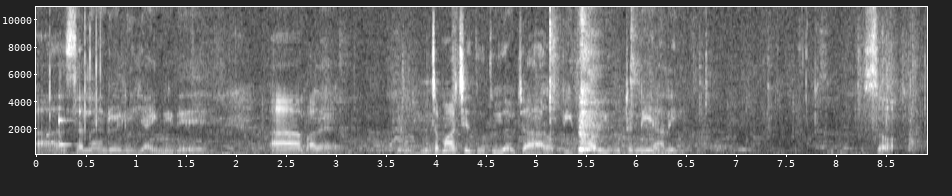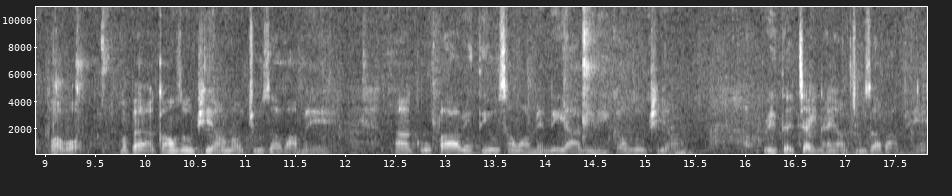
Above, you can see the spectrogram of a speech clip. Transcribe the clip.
အာဇလန်တွဲလေးရိုက်နေတယ်အာဗါလဲကျမချစ်သူသူယောက်ျားကတော့ပြီးသွားပြီဟိုတနေရာလေးဆိုတော့ဟောပေါ့မပန်အကောင်းဆုံးဖြစ်အောင်တော့ကြိုးစားပါမယ်။အာကိုပါပြီးတရုပ်ဆောင်ပါမယ်နေရာလေးကြီးအကောင်းဆုံးဖြစ်အောင်ပြိသက်ကြိုက်နိုင်အောင်ကြိုးစားပါမယ်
